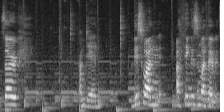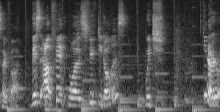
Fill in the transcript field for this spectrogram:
So I'm dead. This one, I think this is my favorite so far. This outfit was $50, which you know,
